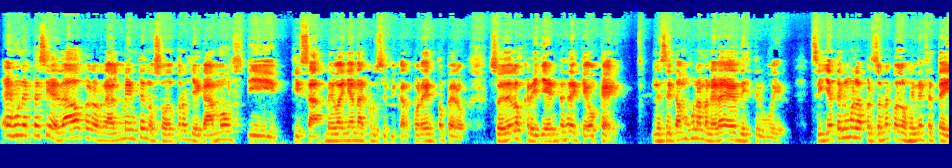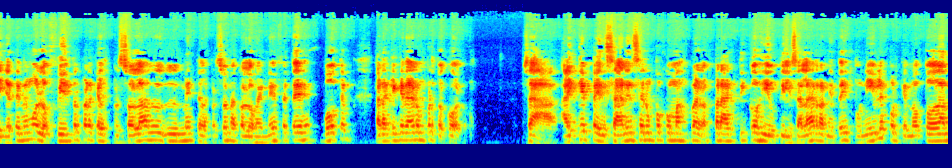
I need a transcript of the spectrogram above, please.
Es una especie de DAO, pero realmente nosotros llegamos y quizás me vayan a crucificar por esto, pero soy de los creyentes de que, ok, necesitamos una manera de distribuir. Si ya tenemos la persona con los NFT y ya tenemos los filtros para que las personas, las personas con los NFT voten, ¿para qué crear un protocolo? O sea, hay que pensar en ser un poco más prácticos y utilizar las herramientas disponibles porque no, toda,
